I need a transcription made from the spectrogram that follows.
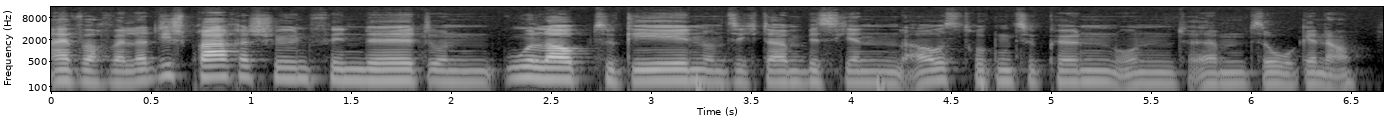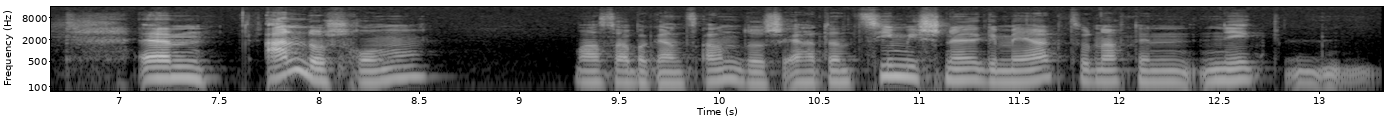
einfach weil er die Sprache schön findet und Urlaub zu gehen und sich da ein bisschen ausdrücken zu können und ähm, so, genau. Ähm, andersrum war es aber ganz anders. Er hat dann ziemlich schnell gemerkt, so nach den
